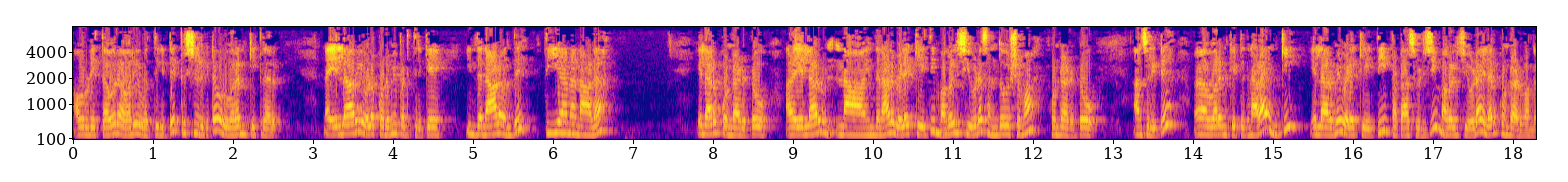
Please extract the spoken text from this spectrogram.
அவருடைய தவறு அவரே ஒத்துக்கிட்டு கிருஷ்ணர்கிட்ட ஒரு வரன் கேட்கிறாரு நான் எல்லாரும் எவ்வளவு கொடுமைப்படுத்திருக்கேன். இந்த நாளை வந்து தீயான நாளா? எல்லாரும் கொண்டாடட்டும் அதை எல்லாரும் நான் இந்த நாள் விளக்கேத்தி மகிழ்ச்சியோட சந்தோஷமா கொண்டாடட்டும் அப்படின்னு சொல்லிட்டு வரன் கேட்டதுனால இன்னைக்கு எல்லாருமே விளக்கேத்தி பட்டாசு வெடிச்சு மகிழ்ச்சியோட எல்லாரும் கொண்டாடுவாங்க.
